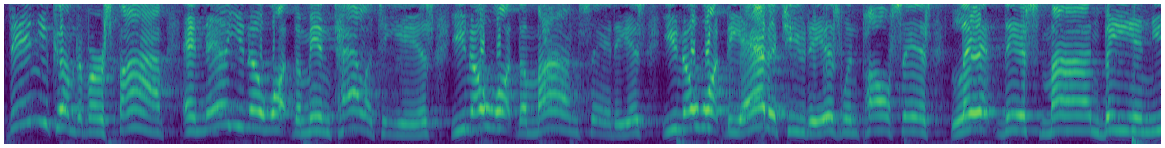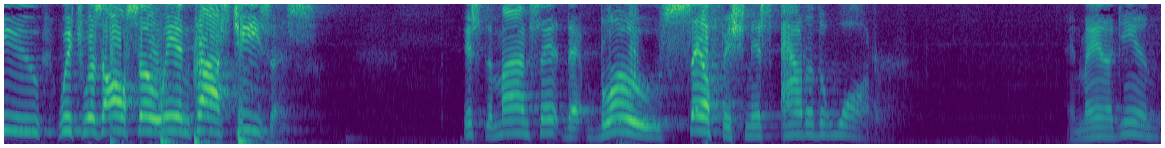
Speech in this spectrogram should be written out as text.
then you come to verse 5, and now you know what the mentality is, you know what the mindset is, you know what the attitude is when Paul says, Let this mind be in you, which was also in Christ Jesus. It's the mindset that blows selfishness out of the water. And man, again,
